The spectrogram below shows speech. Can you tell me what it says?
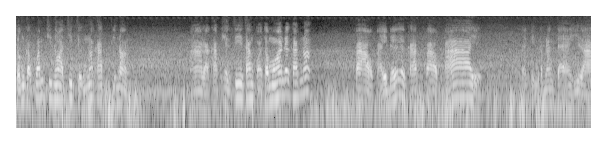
สมกับความชิดฮอดชิดถึงเนาะครับ พี่น้อง มาล่ะครับเอ็นซีทั้งกทมเด้อครับเนาะเฝ้าไปเด้อครับเฝ้าไปไปเป็นกำลังใจให้อีลา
